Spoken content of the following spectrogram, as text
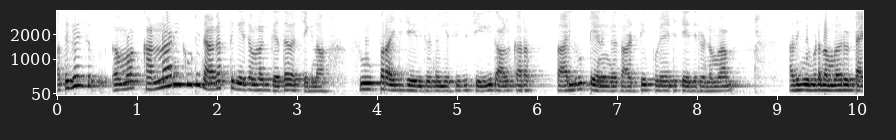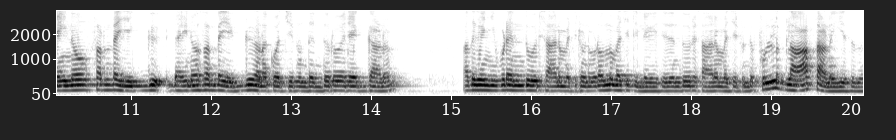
അത് കേസ് നമ്മളെ കണ്ണാടി കൂട്ടിനകത്ത് കേസ് നമ്മളെ ഗത വെച്ചേക്കണ സൂപ്പറായിട്ട് ചെയ്തിട്ടുണ്ട് കേസ് ഇത് ചെയ്ത ആൾക്കാരെ സല്യൂട്ട് ചെയ്യണം കേസ് അടിപൊളിയായിട്ട് ചെയ്തിട്ടുണ്ട് നമ്മളെ. അതിന് ഇവിടെ നമ്മളൊരു ഡൈനോസറിന്റെ എഗ്ഗ് ഡൈനോസറിന്റെ എഗ്ഗ് കണക്ക് വെച്ചിട്ടുണ്ട്. എന്തൊരു ഒരു എഗ്ഗാണ് അത് കഴിഞ്ഞ് ഇവിടെ എന്തോ ഒരു സാധനം വെച്ചിട്ടുണ്ട്. ഇവിടെ ഒന്നും വെച്ചിട്ടില്ല കേസ് ഇത് എന്തോ ഒരു സാധനം വെച്ചിട്ടുണ്ട്. ഫുള്ള് ഗ്ലാസ് ആണ് കേസ് ഇത്.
